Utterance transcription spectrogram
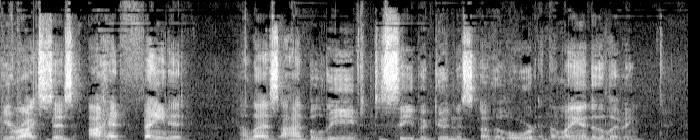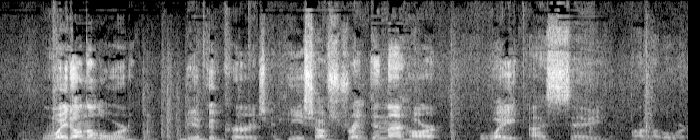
He writes, he says, I had fainted unless I had believed to see the goodness of the Lord in the land of the living. Wait on the Lord, be of good courage, and he shall strengthen thy heart. Wait, I say, on the Lord.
